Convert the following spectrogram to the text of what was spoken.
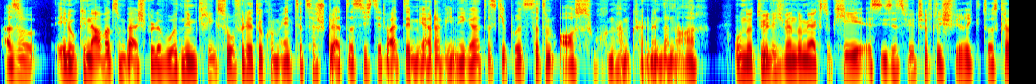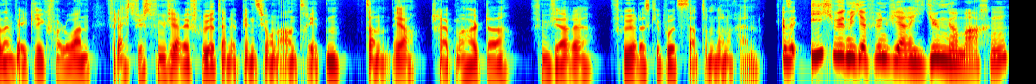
Also in Okinawa zum Beispiel, da wurden im Krieg so viele Dokumente zerstört, dass sich die Leute mehr oder weniger das Geburtsdatum aussuchen haben können danach. Und natürlich, wenn du merkst, okay, es ist jetzt wirtschaftlich schwierig, du hast gerade einen Weltkrieg verloren, vielleicht willst du fünf Jahre früher deine Pension antreten, dann ja, schreibt man halt da fünf Jahre früher das Geburtsdatum dann rein. Also ich würde mich ja fünf Jahre jünger machen.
